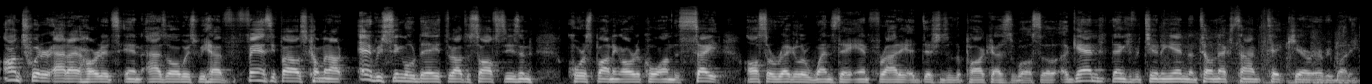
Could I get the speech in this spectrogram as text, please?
on Twitter at iHartitz. And as always, we have fantasy files coming out every single day throughout this off season. Corresponding article on the site. Also, regular Wednesday and Friday editions of the podcast as well. So, again, thank you for tuning in. Until next time, take care, everybody.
